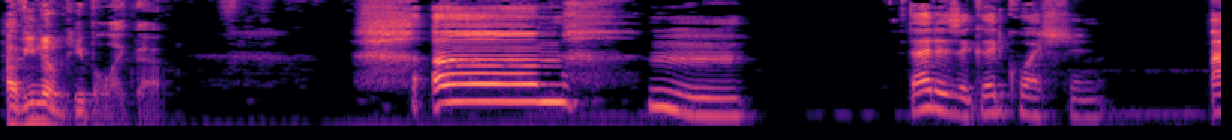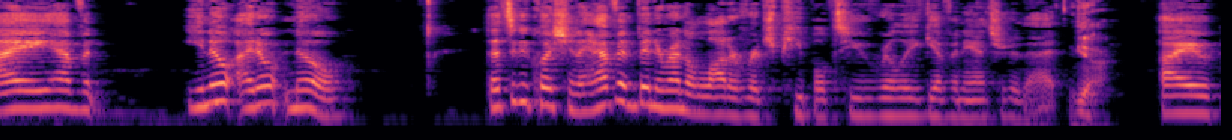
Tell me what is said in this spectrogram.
Have you known people like that? Um, hmm. That is a good question. I haven't, you know, I don't know. That's a good question. I haven't been around a lot of rich people to really give an answer to that. Yeah. I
